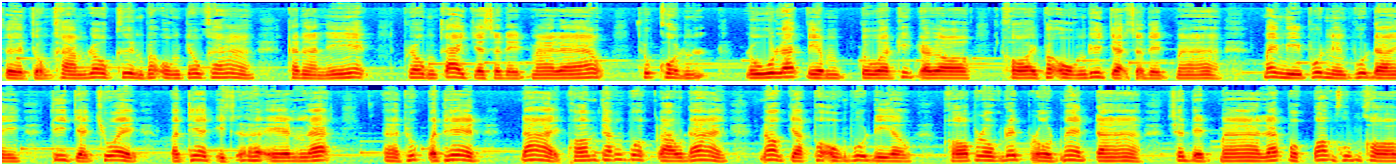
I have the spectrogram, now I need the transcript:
เกิดสงครามโลกขึ้นพระองค์เจ้าข้าขณะนี้พระองค์ใกล้จะเสด็จมาแล้ว ทุกคนรู้และเตรียมตัวที่จะรอคอยพระองค์ที่จะเสด็จมา ไม่มีผู้หนึ่งผู้ใดที่จะช่วยประเทศอิสราเอลและทุกประเทศได้พร้อมทั้งพวกเราได้ นอกจากพระองค์ผู้เดียว ขอพระองค์ได้โปรดเมตตา เสด็จมาและปกป้องคุ้มครอง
